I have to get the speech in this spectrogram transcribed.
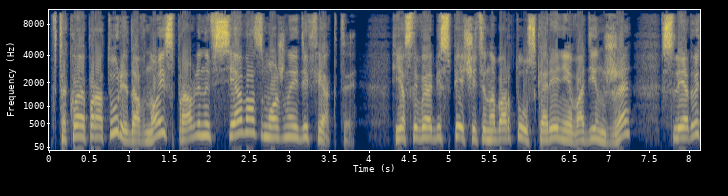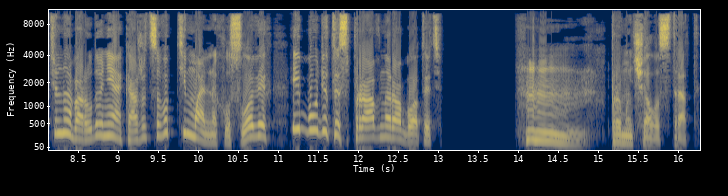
В такой аппаратуре давно исправлены все возможные дефекты. Если вы обеспечите на борту ускорение в 1G, следовательно, оборудование окажется в оптимальных условиях и будет исправно работать. Hmm. — промычала Страт.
